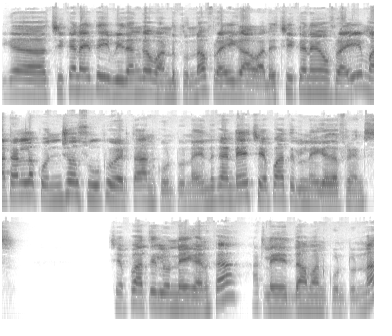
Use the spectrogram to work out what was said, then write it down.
ఇక చికెన్ అయితే ఈ విధంగా వండుతున్నా. ఫ్రై కావాలి. చికెన్ ఏమో ఫ్రై మటన్లో కొంచెం సూపు పెడతా అనుకుంటున్నా. ఎందుకంటే చపాతీలు ఉన్నాయి కదా ఫ్రెండ్స్. చపాతీలు ఉన్నాయి కనుక అట్లా వేద్దాం అనుకుంటున్నా.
